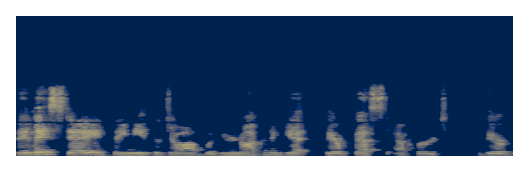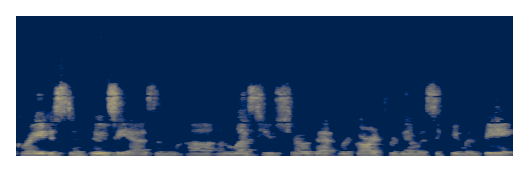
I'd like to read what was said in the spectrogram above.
they may stay if they need the job, but you're not going to get their best effort their greatest enthusiasm uh, unless you show that regard for them as a human being.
